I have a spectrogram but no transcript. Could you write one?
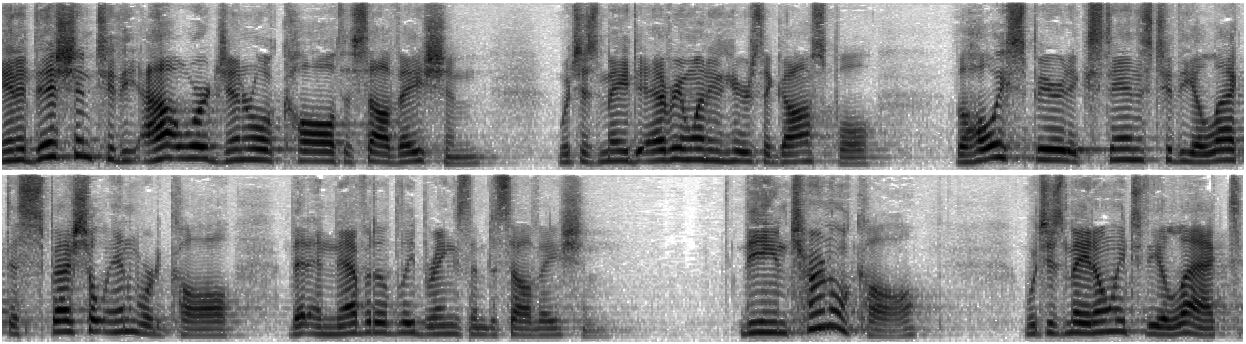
In addition to the outward general call to salvation, which is made to everyone who hears the gospel, the Holy Spirit extends to the elect a special inward call that inevitably brings them to salvation. The internal call, which is made only to the elect,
